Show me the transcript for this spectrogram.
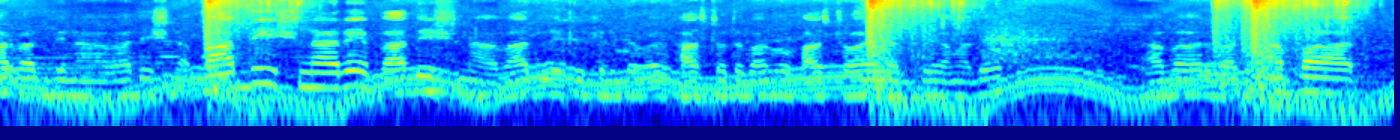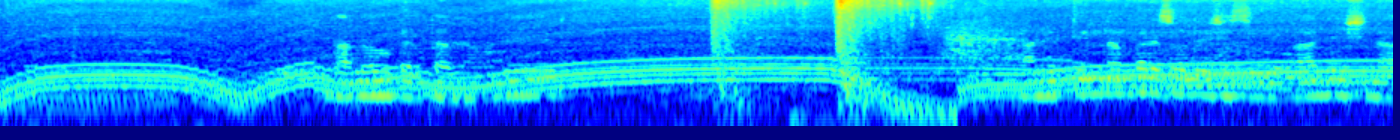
আর বাদবি না, বাদিস না বাদিস না রে, বাদিস না। বাদলে কি খেলতে পারবে ফার্স্ট হতে পারব ফার্স্ট হওয়া লাগবে আমাদের। আবার বাদি আবার। ভালো খেলতে হবে আমাদের। আমি তিন নম্বরে চলে এসেছি, বাদিস না।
